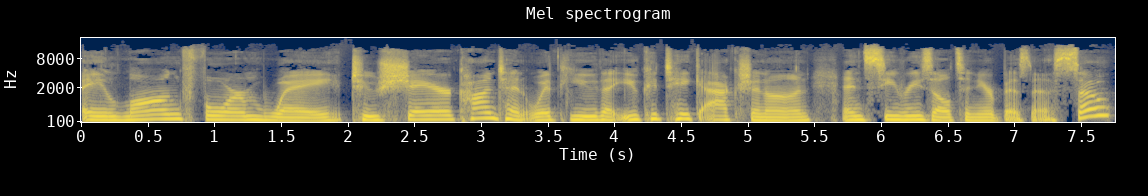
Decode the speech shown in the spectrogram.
a long form way to share content with you that you could take action on and see results in your business. So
